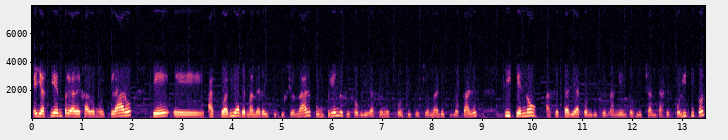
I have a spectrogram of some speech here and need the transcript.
Ella siempre ha dejado muy claro que eh, actuaría de manera institucional, cumpliendo sus obligaciones constitucionales y locales, y que no aceptaría condicionamientos ni chantajes políticos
